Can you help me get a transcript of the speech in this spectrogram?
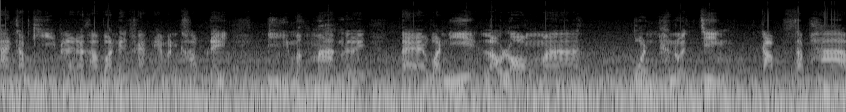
การขับขี่ไปแล้วนะครับ ว่าในแทร็กเนี่ยมันขับได้ดีมากๆเลย แต่วันนี้เราลองมาบนถนนจริง กับสภาพ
